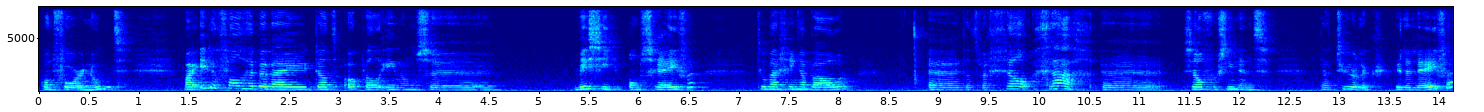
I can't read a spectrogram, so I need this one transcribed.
comfort noemt. Maar in ieder geval hebben wij dat ook wel in onze missie omschreven toen wij gingen bouwen. Eh, dat we graag eh, zelfvoorzienend natuurlijk willen leven,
